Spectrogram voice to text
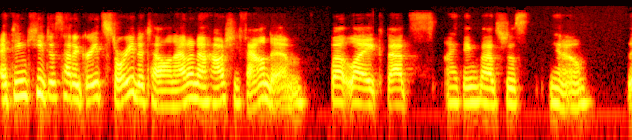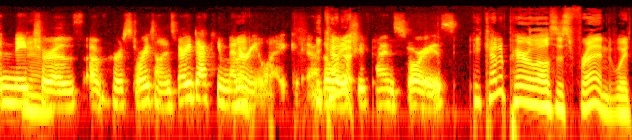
I think he just had a great story to tell. And i don't know how she found him but like that's i think that's just you know the nature of of her storytelling. It's very documentary like He the way kinda- she finds stories. He kind of parallels his friend with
